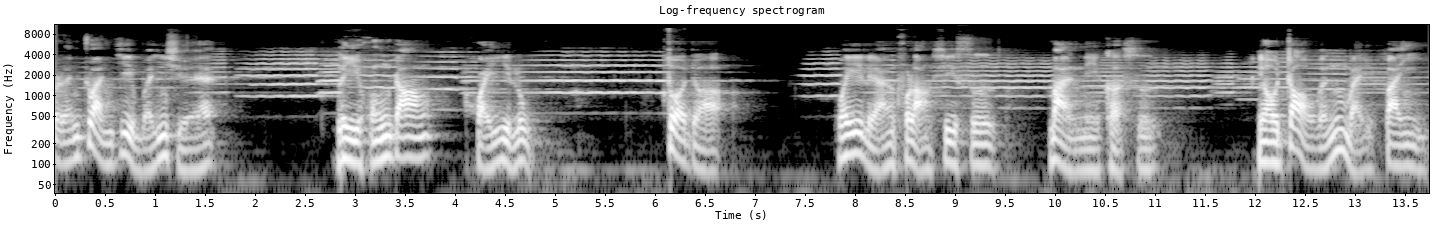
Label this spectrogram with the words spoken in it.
人传记文学《李鸿章回忆录》，作者威廉·弗朗西斯·曼尼克斯，由赵文伟翻译，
